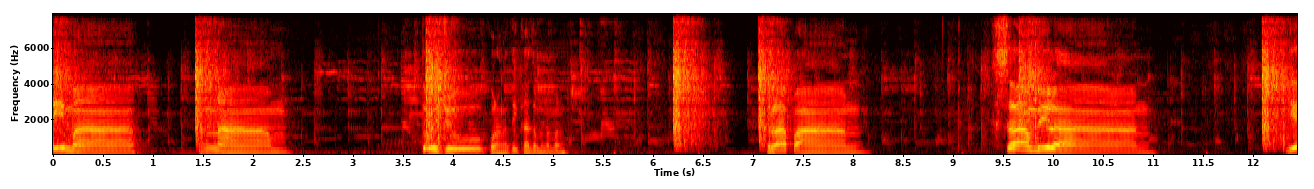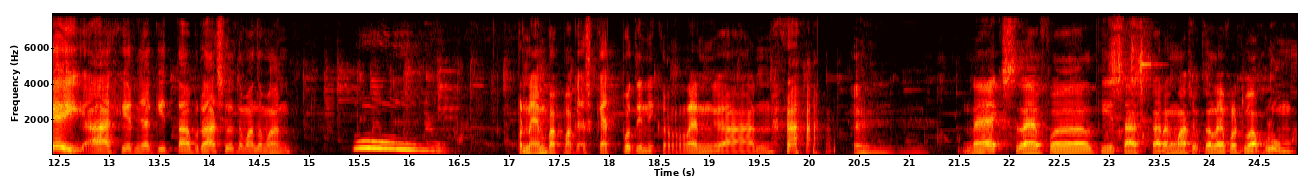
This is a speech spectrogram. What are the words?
lima, enam, tujuh, kurang tiga teman-teman, delapan, sembilan, yey, akhirnya kita berhasil teman-teman. Penembak pakai skateboard ini keren kan? Next level kita sekarang masuk ke level 24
